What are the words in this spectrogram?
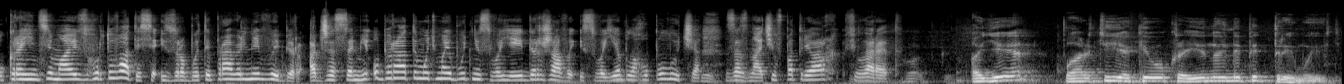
Українці мають згуртуватися і зробити правильний вибір, адже самі обиратимуть майбутнє своєї держави і своє благополуччя, зазначив патріарх Філарет. А є партії, які Україною не підтримують.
